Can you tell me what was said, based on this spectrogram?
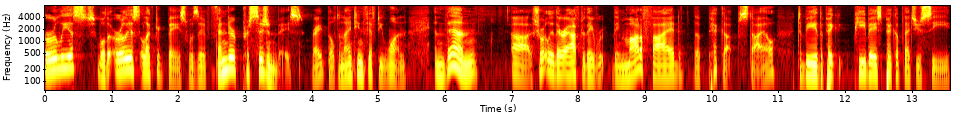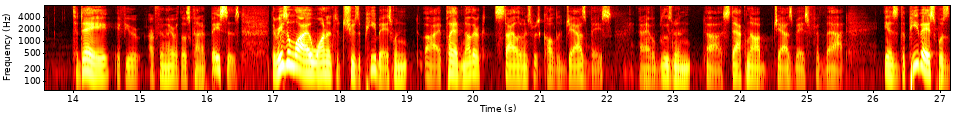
earliest, well, the earliest electric bass was a Fender Precision bass, right, built in 1951, and then uh, shortly thereafter they they modified the pickup style to be the pick, P bass pickup that you see today if you are familiar with those kind of basses. The reason why I wanted to choose a P bass when uh, I play another style of instrument called a jazz bass, and I have a Bluesman uh, stack knob jazz bass for that, is the P bass was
